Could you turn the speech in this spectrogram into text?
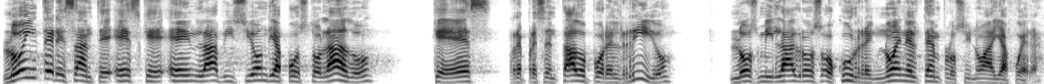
Lo interesante es que en la visión de apostolado, que es representado por el río, los milagros ocurren no en el templo, sino allá afuera.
